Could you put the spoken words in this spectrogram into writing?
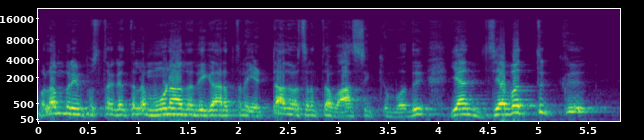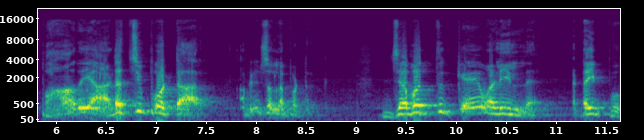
புலம்பலின் புஸ்தகத்துல மூணாவது அதிகாரத்துல எட்டாவது வசனத்தை வாசிக்கும் போது என் ஜெபத்துக்கு பாதையை அடைச்சி போட்டார் அப்படின்னு சொல்லப்பட்டிருக்கு. ஜெபத்துக்கே வழி இல்லை. அடைப்பு.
